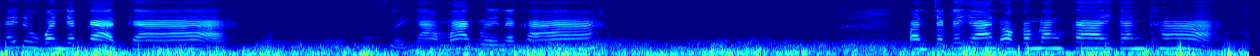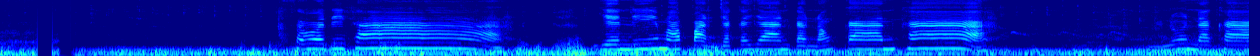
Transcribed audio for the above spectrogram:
ให้ดูบรรยากาศค่ะ สวยงามมากเลยนะคะ ปั่นจักรยานออกกำลังกายกันค่ะ สวัสดีค่ะ เย็นนี้มาปั่นจักรยานกับน้องการค่ะ อยู่นู่นนะคะ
